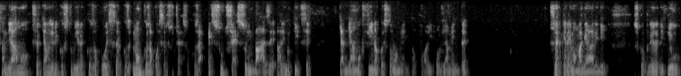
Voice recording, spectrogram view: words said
Andiamo, cerchiamo di ricostruire cosa può essere, cosa, non cosa può essere successo, cosa è successo in base alle notizie che abbiamo fino a questo momento. Poi ovviamente cercheremo magari di scoprire di più,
